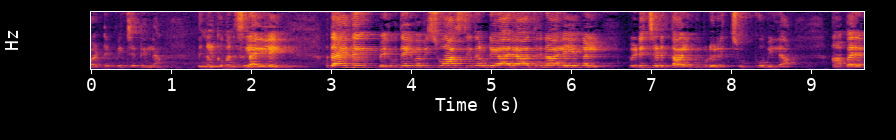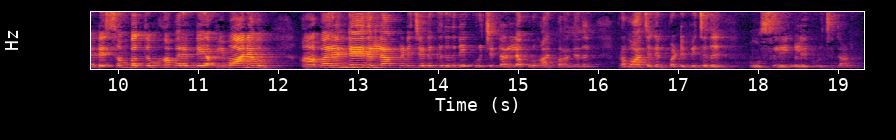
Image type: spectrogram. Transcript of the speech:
പഠിപ്പിച്ചിട്ടില്ല. നിങ്ങൾക്ക് മനസ്സിലായില്ലേ? അതായത് ബഹുദൈവ വിശ്വാസികളുടെ ആരാധനാലയങ്ങൾ പിടിച്ചെടുത്താൽ ഇവിടെ ഒരു ചുക്കുമില്ല. അപരന്റെ സമ്പത്തും അപരന്റെ അഭിമാനവും അപരന്റേതെല്ലാം പിടിച്ചെടുക്കുന്നതിനെ കുറിച്ചിട്ടല്ല ഖുർആൻ പറഞ്ഞത്. പ്രവാചകൻ പഠിപ്പിച്ചത് മുസ്ലിങ്ങളെ കുറിച്ചിട്ടാണ്.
